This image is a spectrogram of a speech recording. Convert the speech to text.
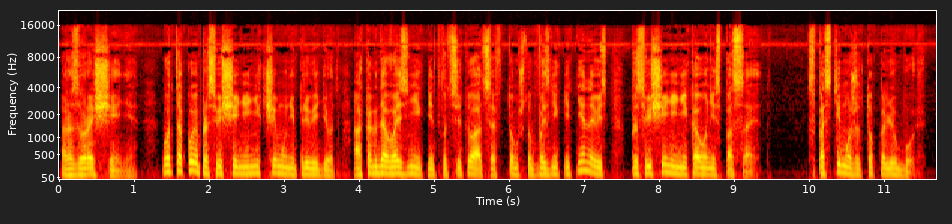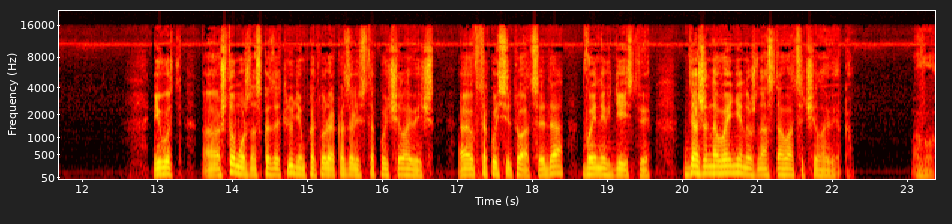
развращения. Вот такое просвещение ни к чему не приведет. А когда возникнет вот ситуация в том, что возникнет ненависть, просвещение никого не спасает. Спасти может только любовь. И вот а, что можно сказать людям, которые оказались в такой человеческой, э, в такой ситуации, да, в военных действиях? Даже на войне нужно оставаться человеком. Вот.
